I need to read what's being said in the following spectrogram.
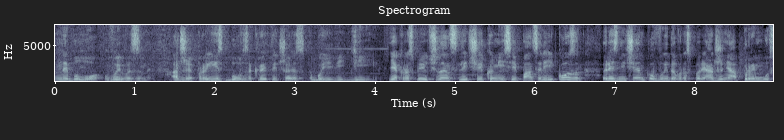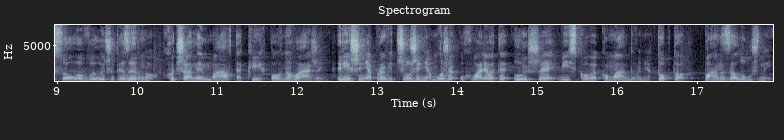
не було вивезене, адже проїзд був закритий через бойові дії. Як розповів член слідчої комісії пан Сергій Козир, Різніченко видав розпорядження примусово вилучити зерно, хоча не мав таких повноважень. Рішення про відчуження може ухвалювати лише військове командування, тобто пан Залужний.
